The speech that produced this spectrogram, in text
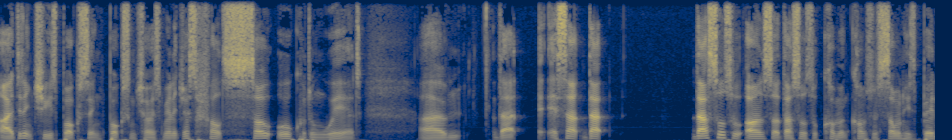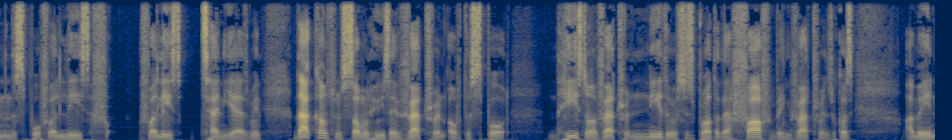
"I didn't choose boxing. Boxing chose me." And it just felt so awkward and weird. Um, that it's that that that sort of answer, that sort of comment comes from someone who's been in the sport for at least for, for at least ten years. I mean, that comes from someone who's a veteran of the sport. He's not a veteran. Neither is his brother. They're far from being veterans because, I mean,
